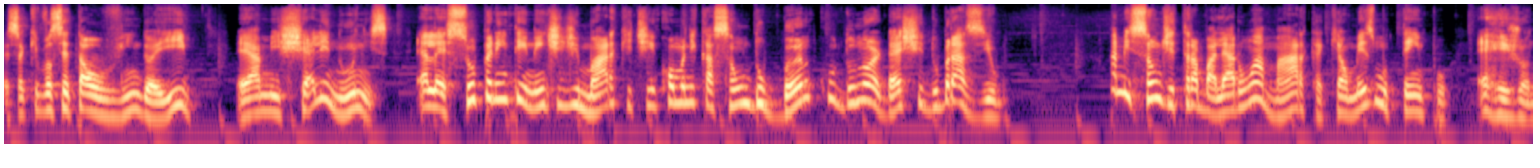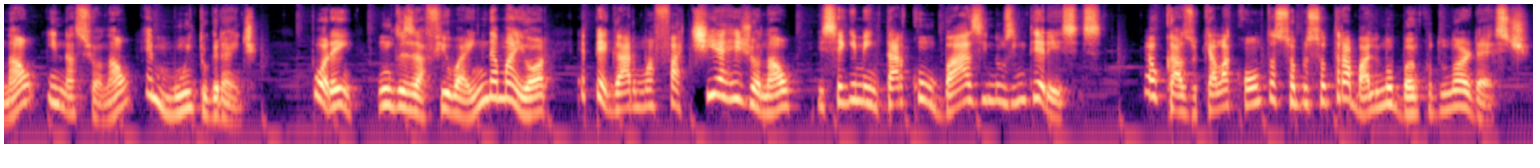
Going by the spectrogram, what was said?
Essa que você está ouvindo aí é a Michele Nunes. Ela é superintendente de marketing e comunicação do Banco do Nordeste do Brasil. A missão de trabalhar uma marca que ao mesmo tempo é regional e nacional é muito grande. Porém, um desafio ainda maior é pegar uma fatia regional e segmentar com base nos interesses. É o caso que ela conta sobre o seu trabalho no Banco do Nordeste.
